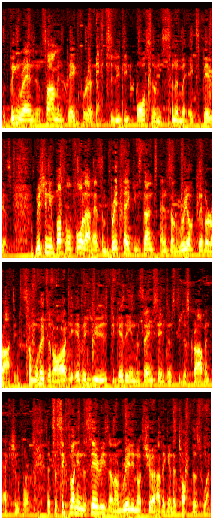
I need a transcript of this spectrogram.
with Ving Rhames and Simon Pegg for an absolutely awesome cinema experience. Mission Impossible Fallout has some breathtaking stunts and some real clever writing. Some words that are hardly ever used together in the same sentence to describe an action film. It's the sixth one in the series and I'm really not sure how they're going to top this one.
